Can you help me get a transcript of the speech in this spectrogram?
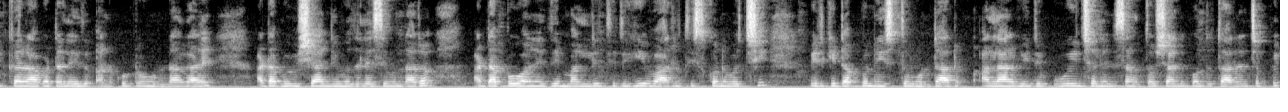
ఇంకా రాబట్టలేదు అనుకుంటూ ఉన్నా కానీ ఆ డబ్బు విషయాన్ని వదిలేసి ఉన్నారో ఆ ఆ డబ్బు అనేది మళ్ళీ తిరిగి వారు తీసుకొని వచ్చి వీరికి డబ్బుని ఇస్తూ ఉంటారు. అలా వీరు ఊహించలేని సంతోషాన్ని పొందుతారని చెప్పి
